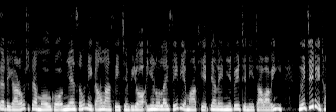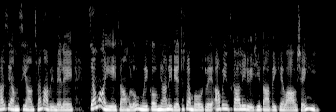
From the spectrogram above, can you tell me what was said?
သတ်တွေကတော့တထက်မဟုတ်ကိုအမြဲဆုံးနေကောင်းလာစေခြင်းပြီးတော့အရင်လိုလိုက်စေးပြေမဖြစ်ပြန်လည်မြင်တွေ့ကျင်နေကြပါပြီ။ငွေကြေးတွေထားစရာမရှိအောင်ချမ်းသာပေမဲ့လည်းကျမ်းမာရေးအကြောင်းမလို့ငွေကုန်များနေတဲ့တထက်မဟုတ်တွေအားပေးစကားလေးတွေရေးသားပေးခဲ့ပါအောင်ရှင်။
